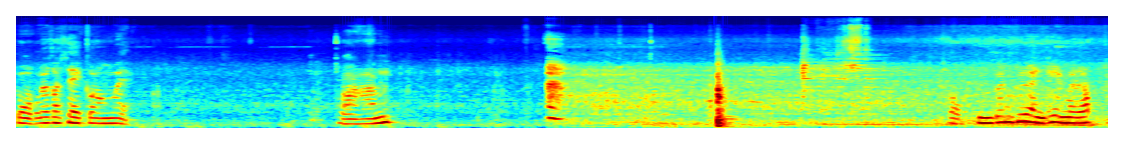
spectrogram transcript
อืมบอกแล้วก็ใส่กล่องไว้หวานขอบคุณเพื่อนๆที่มารับช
